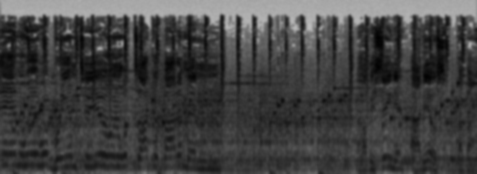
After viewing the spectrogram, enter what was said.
And we will bring them to you and we'll talk about them and I'll be seeing you. Adios. Bye bye.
